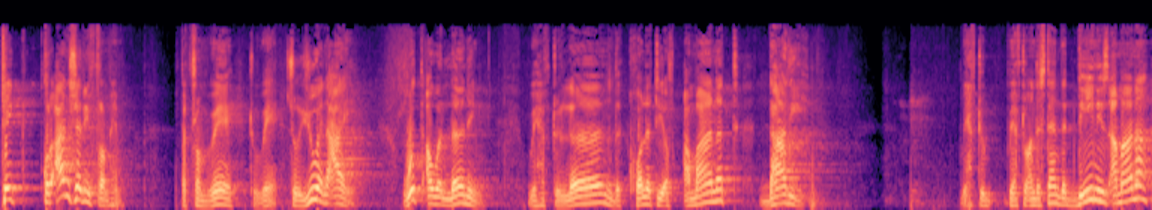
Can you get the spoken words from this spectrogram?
Take Quran Sharif from him. But from where to where? So you and I, with our learning, we have to learn the quality of amanat dari. We have to, we have to understand that deen is amana,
